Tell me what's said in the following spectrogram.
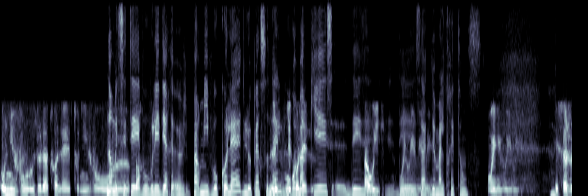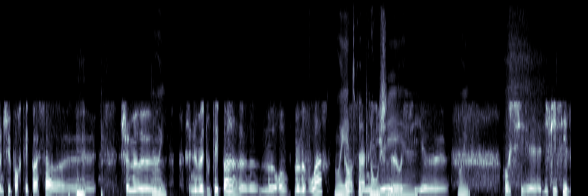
Au niveau de la toilette, au niveau. Non, mais euh, c'était, par- vous voulez dire, euh, parmi vos collègues, le personnel, Les- vous les remarquiez euh, des, Ah oui. des Oui, oui, oui, actes de maltraitance Oui, oui, oui. Et ça, je ne supportais pas ça. euh, Je me, Ah je ne me doutais pas euh, me, re- me voir dans être un plongé, milieu euh, aussi, euh, Oui. Aussi euh, difficile,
